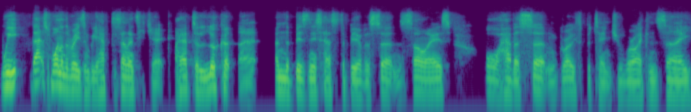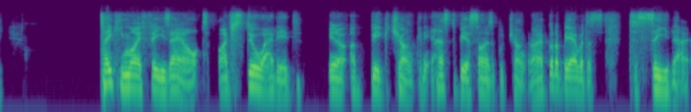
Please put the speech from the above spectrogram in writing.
we that's one of the reasons we have to sanity check. I have to look at that, and the business has to be of a certain size or have a certain growth potential where I can say, taking my fees out, I've still added, you know, a big chunk, and it has to be a sizable chunk, and I've got to be able to to see that,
